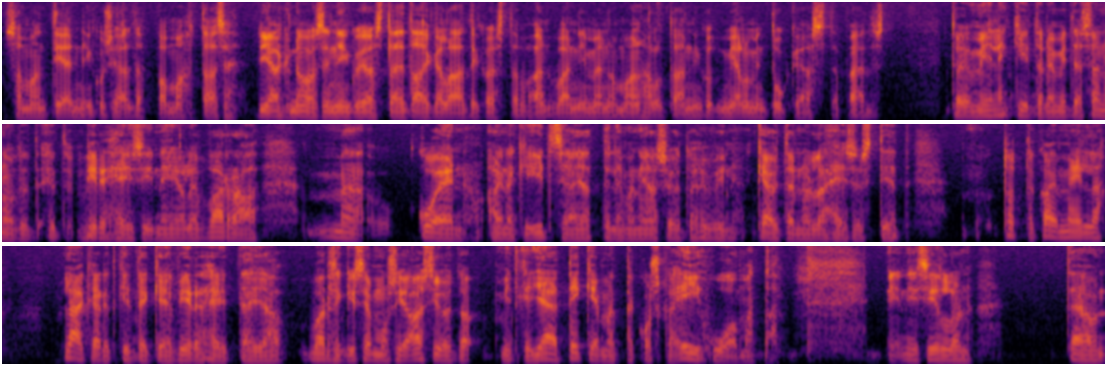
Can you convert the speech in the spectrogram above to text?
saman tien niin kuin sieltä pamahtaa se diagnoosi niin kuin jostain taikalaatikosta, vaan, vaan nimenomaan halutaan niin kuin mieluummin tukea sitä päätöstä. Toi on mielenkiintoinen, mitä sanot, että, että virheisiin ei ole varaa. Mä koen ainakin itse ajattelevani asioita hyvin käytännönläheisesti, että totta kai meillä lääkäritkin tekee virheitä ja varsinkin semmoisia asioita, mitkä jää tekemättä, koska ei huomata, niin, niin silloin tämä on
